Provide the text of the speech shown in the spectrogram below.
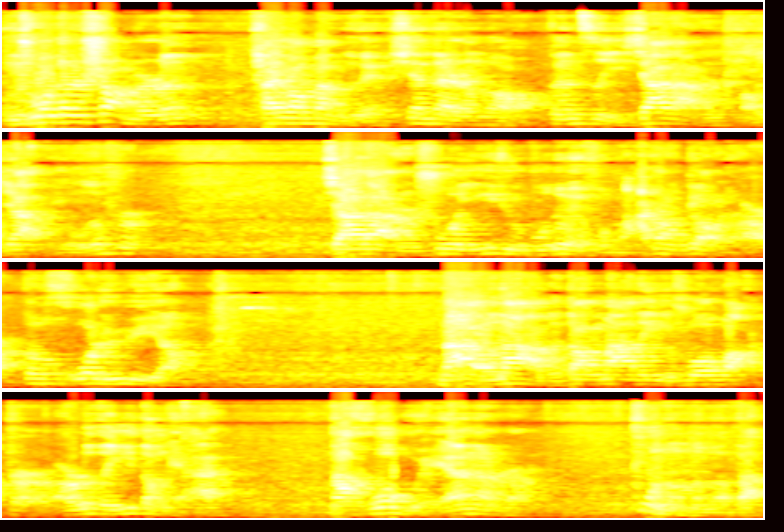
你说跟上面人抬杠拌嘴，现代人可好，跟自己家大人吵架有的是。家大人说一句不对付，马上掉脸儿，跟活驴一样。哪有那个当妈的一说话，这儿儿子一瞪眼，那活鬼呀那是，不能那么办。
